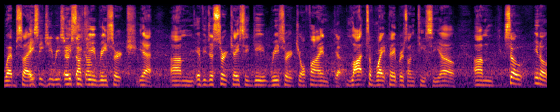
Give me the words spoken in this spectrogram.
website. ACGresearch.com? ACG Research, yeah. Um, if you just search ACG Research, you'll find Yeah. lots of white papers on TCO. Um, so, you know,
